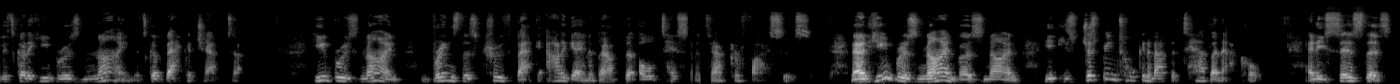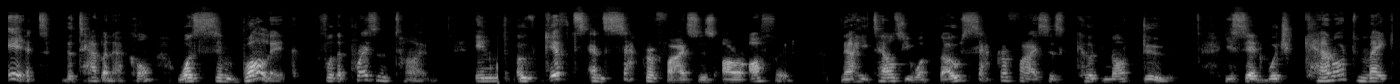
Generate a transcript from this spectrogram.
let's go to Hebrews 9. Let's go back a chapter. Hebrews 9 brings this truth back out again about the Old Testament sacrifices. Now, in Hebrews 9, verse 9, he, he's just been talking about the tabernacle. And he says this it, the tabernacle, was symbolic for the present time in which both gifts and sacrifices are offered. Now, he tells you what those sacrifices could not do he said, which cannot make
